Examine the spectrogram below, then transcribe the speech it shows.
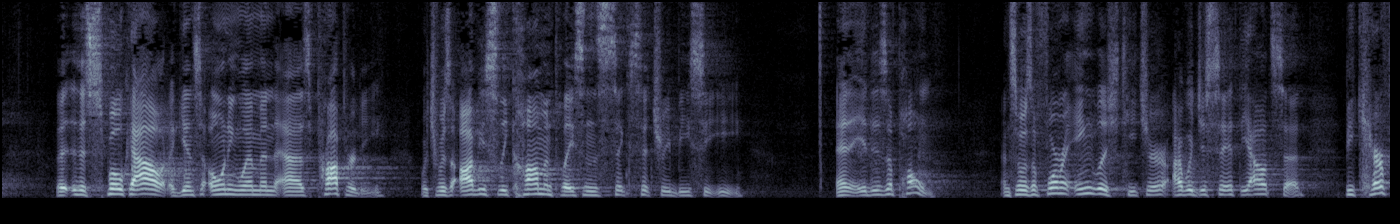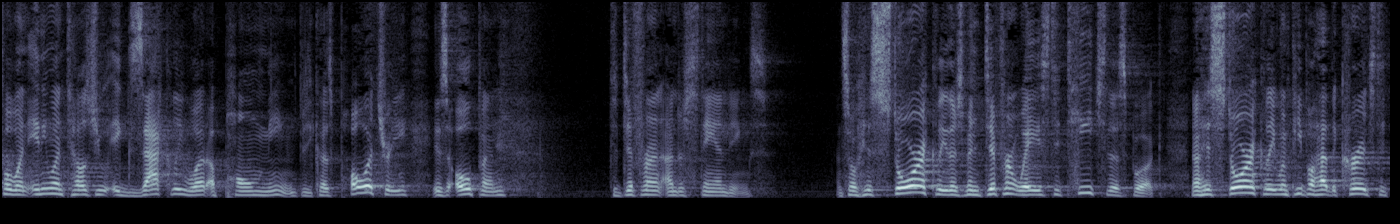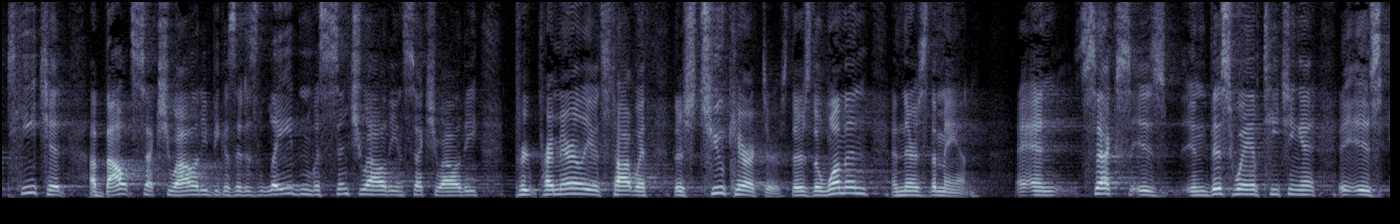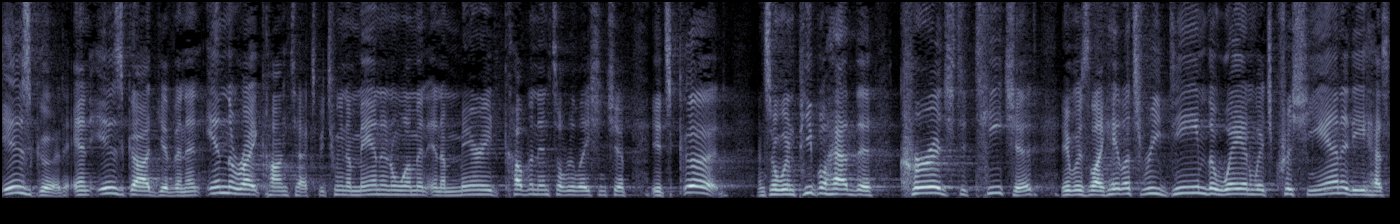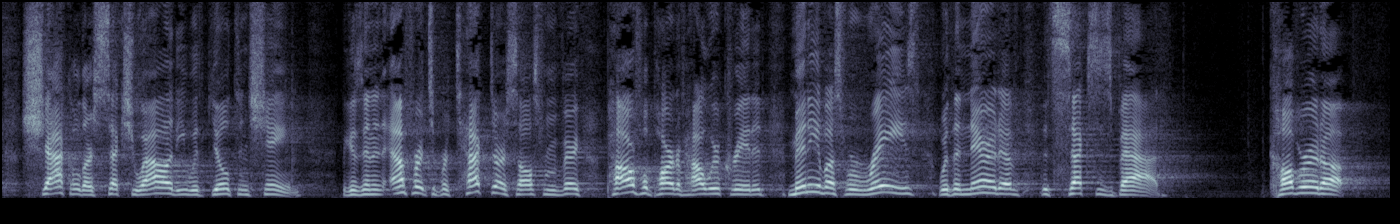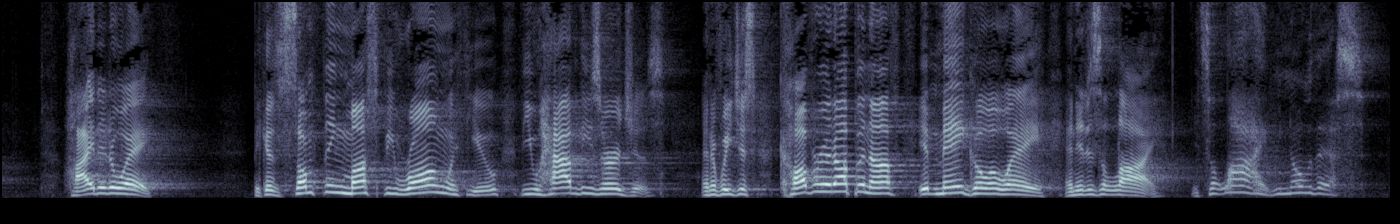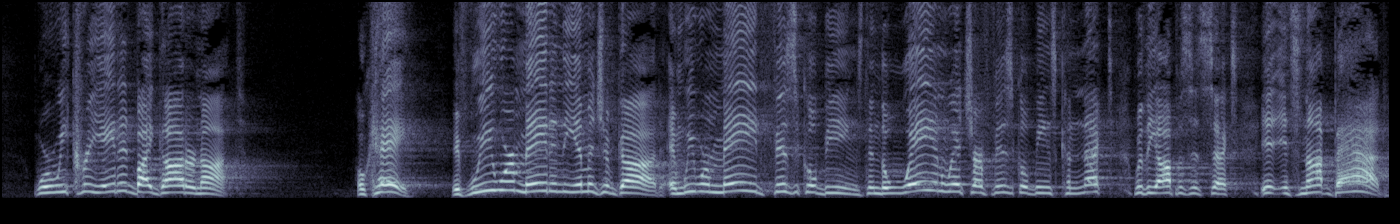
that, that spoke out against owning women as property, which was obviously commonplace in the 6th century BCE. And it is a poem. And so, as a former English teacher, I would just say at the outset be careful when anyone tells you exactly what a poem means, because poetry is open to different understandings. And so, historically, there's been different ways to teach this book. Now, historically, when people had the courage to teach it about sexuality, because it is laden with sensuality and sexuality, pr- primarily it's taught with there's two characters there's the woman and there's the man. And sex is in this way of teaching it is, is good and is God given and in the right context between a man and a woman in a married covenantal relationship, it's good. And so when people had the courage to teach it, it was like, hey, let's redeem the way in which Christianity has shackled our sexuality with guilt and shame. Because in an effort to protect ourselves from a very powerful part of how we're created, many of us were raised with a narrative that sex is bad. Cover it up. Hide it away. Because something must be wrong with you. You have these urges. And if we just cover it up enough, it may go away. And it is a lie. It's a lie. We know this. Were we created by God or not? Okay, if we were made in the image of God and we were made physical beings, then the way in which our physical beings connect with the opposite sex, it, it's not bad,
